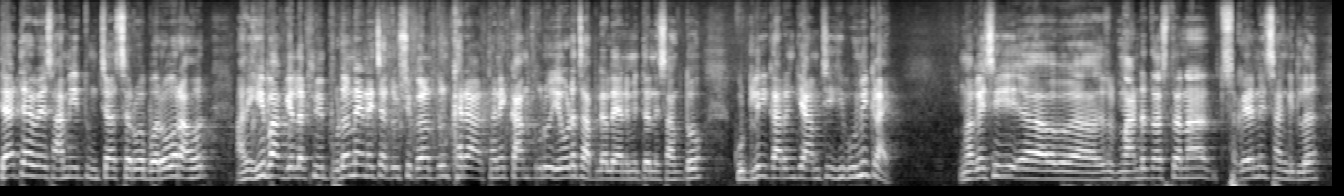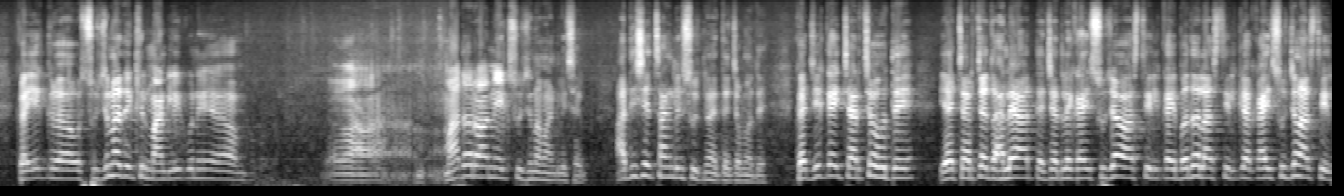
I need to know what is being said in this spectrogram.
त्या त्यावेळेस आम्ही तुमच्या सर्व बरोबर आहोत. आणि ही भाग्यलक्ष्मी पुढं नेण्याच्या दृष्टिकोनातून खऱ्या अर्थाने काम करू एवढंच आपल्याला या निमित्ताने सांगतो. कुठलीही कारण की आमची ही भूमिका आहे. मगाशी मांडत असताना सगळ्यांनी सांगितलं का एक सूचना देखील मांडली. कुणी माधवरावांनी एक सूचना मांडली साहेब. अतिशय चांगली सूचना आहे त्याच्यामध्ये. का जे काही चर्चा होते या चर्चा झाल्या त्याच्यातले काही सुझाव असतील काही बदल असतील किंवा काही सूचना असतील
